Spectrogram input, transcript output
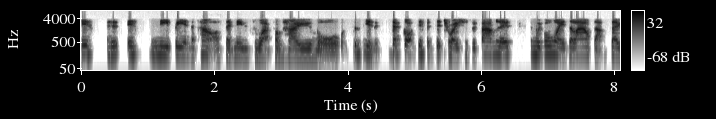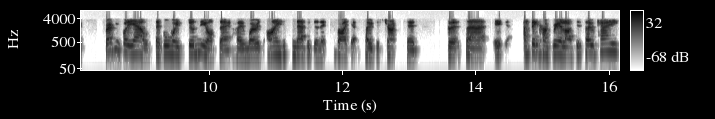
if if need be in the past they've needed to work from home or you know they've got different situations with families and we've always allowed that so for everybody else they've always done the odd day at home whereas I have never done it because I get so distracted but uh, it, I think I've realised it's okay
